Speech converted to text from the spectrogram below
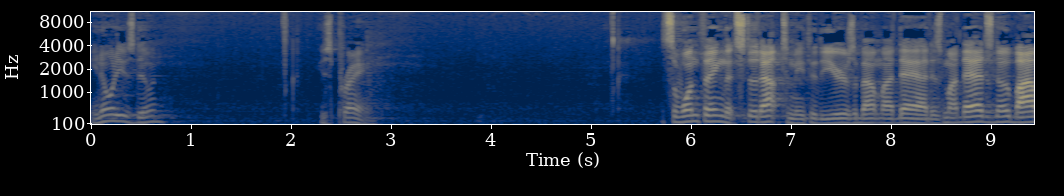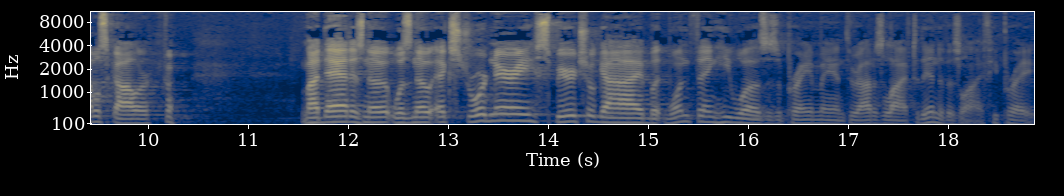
You know what he was doing? He was praying. It's the one thing that stood out to me through the years about my dad is my dad's no Bible scholar. my dad is no, was no extraordinary spiritual guy, but one thing he was is a praying man throughout his life. To the end of his life, he prayed.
